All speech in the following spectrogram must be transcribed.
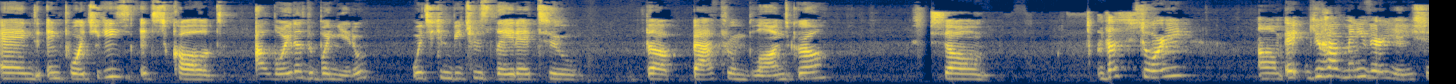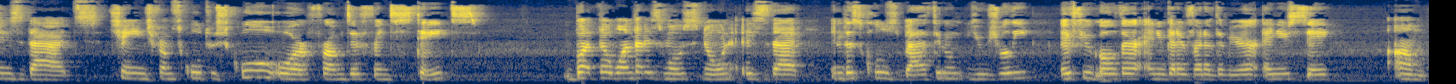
And in Portuguese, it's called A Loira do Banheiro, which can be translated to the bathroom blonde girl. So the story um, it, you have many variations that change from school to school or from different states. But the one that is most known is that in the school's bathroom, usually, if you go there and you get in front of the mirror and you say um,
